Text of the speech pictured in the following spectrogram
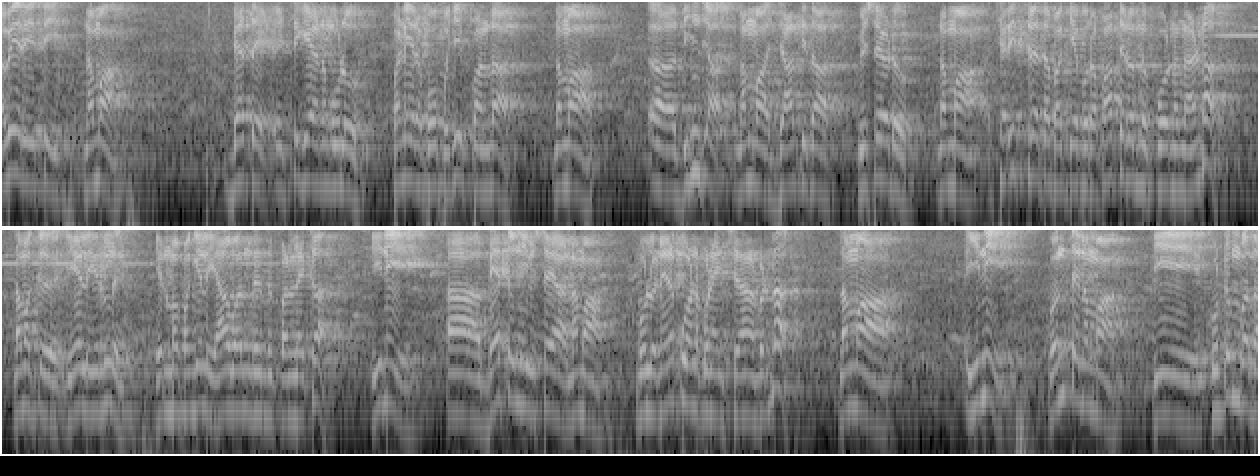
ಅವೇ ರೀತಿ ನಮ್ಮ ಬೇತೆ ಹೆಚ್ಚಿಗೆ ಅನುಗುಳು ಪಣೀರ ಪೋಪುಜಿ ಪಂದ ನಮ್ಮ ದಿಂಜ, ನಮ್ಮ ಜಾತಿದ ವಿಷಯಡು, ನಮ್ಮ ಚರಿತ್ರದ ಬಗ್ಗೆ ಪೂರ ಪಾತಿರೊಂದು ಪೋಣಂದಾಂಡ ನಮಕ್ ಏಳು ಇರ್ಲು, ಎನ್ಮ ಪಗಿಲು ಯಾವಂದು ಪಣ್ಲೆಕ್ಕ. ಇನಿ ಬೇತಂಜಿ ವಿಷಯ ನಮ್ಮ ಮೂಲು ನೆನಪು ಬಂಡ ನಮ್ಮ ಇನಿ, ಒಂತೆ ನಮ್ಮ ಈ ಕುಟುಂಬದ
